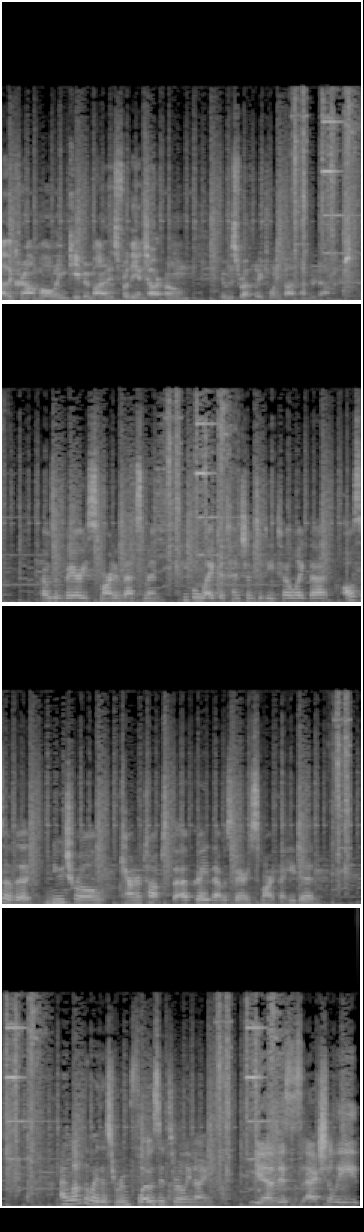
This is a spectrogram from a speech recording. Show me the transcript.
Uh, the crown molding, keep in mind, is for the entire home. It was roughly $2,500. That was a very smart investment. People like attention to detail like that. Also, the neutral countertops, the upgrade, that was very smart that you did. I love the way this room flows. It's really nice. Yeah, this is actually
